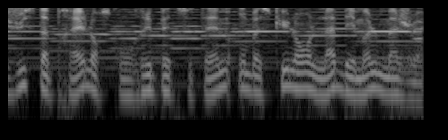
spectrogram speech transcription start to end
Et juste après, lorsqu'on répète ce thème, on bascule en La bémol majeur.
